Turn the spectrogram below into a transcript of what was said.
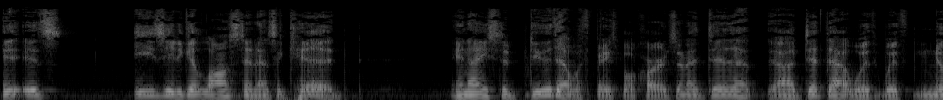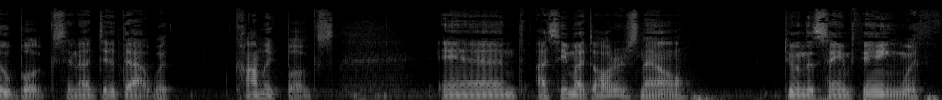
it's easy to get lost in as a kid. And I used to do that with baseball cards, and I did that. I did that with with notebooks, and I did that with comic books. And I see my daughters now doing the same thing with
